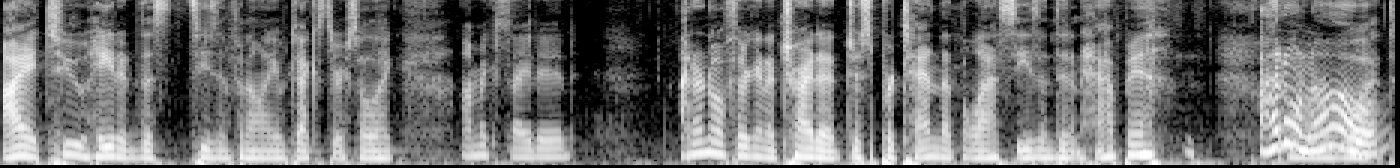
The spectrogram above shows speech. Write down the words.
I too hated this season finale of Dexter. So like, I'm excited. I don't know if they're gonna try to just pretend that the last season didn't happen. I don't know. What.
